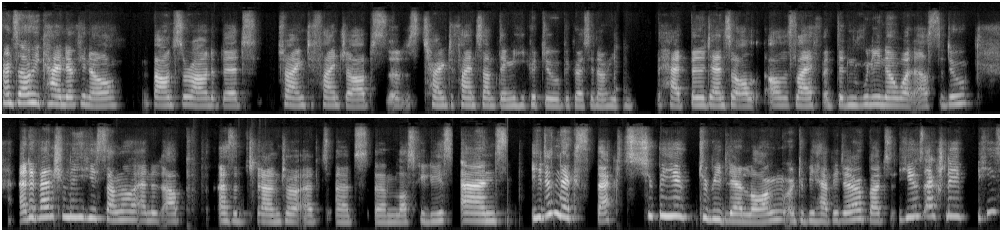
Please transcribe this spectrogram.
And so he kind of you know bounced around a bit trying to find jobs, uh, trying to find something he could do because you know he had been a dancer all, all his life and didn't really know what else to do. And eventually he somehow ended up as a janitor at, at um, Los Feliz. And he didn't expect to be to be there long or to be happy there, but he was actually he's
